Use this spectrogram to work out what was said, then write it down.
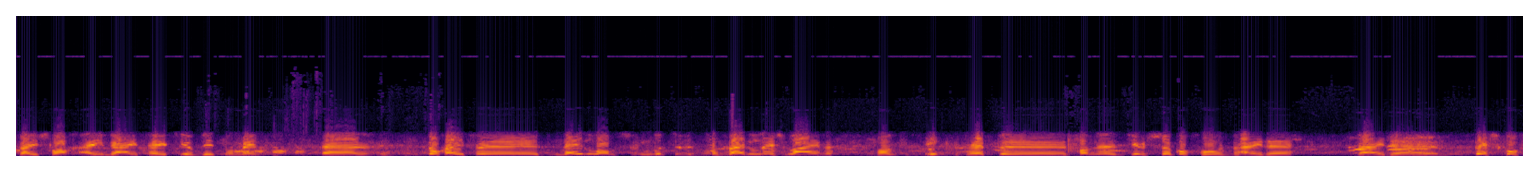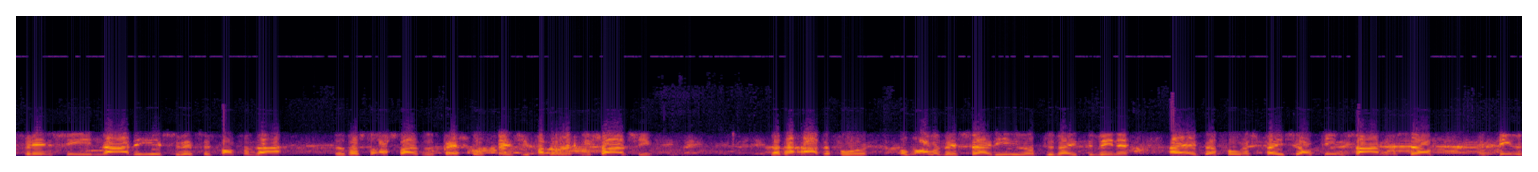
Twee slag, één wijd heeft hij op dit moment. Eh, toch even, eh, Nederland moet toch bij de les blijven. Want ik heb eh, van Jim Sukkel gehoord bij de, bij de persconferentie na de eerste wedstrijd van vandaag. Dat was de afsluitende persconferentie van de organisatie. Dat hij gaat ervoor om alle wedstrijden hier op de week te winnen. Hij heeft daarvoor een speciaal team samengesteld. Een team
